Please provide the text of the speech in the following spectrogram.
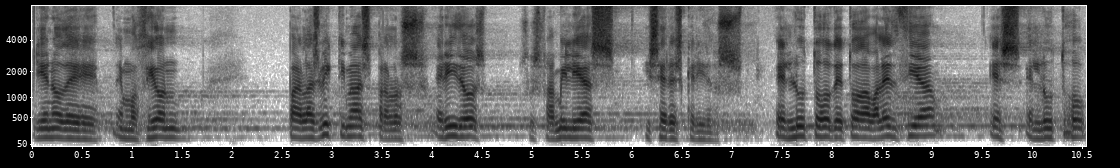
lleno de emoción para las víctimas, para los heridos, sus familias y seres queridos. El luto de toda Valencia es el luto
